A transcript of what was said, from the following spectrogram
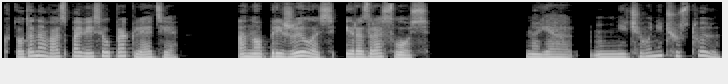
Кто-то на вас повесил проклятие. Оно прижилось и разрослось». «Но я ничего не чувствую»,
